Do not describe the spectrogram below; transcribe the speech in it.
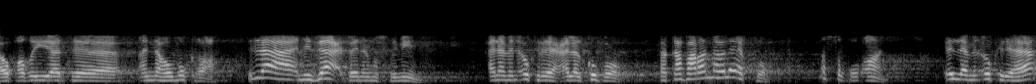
أو قضية آه، أنه مكره. لا نزاع بين المسلمين. أنا من أكره على الكفر فكفر أنه لا يكفر. نص القرآن. إلا من أكره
